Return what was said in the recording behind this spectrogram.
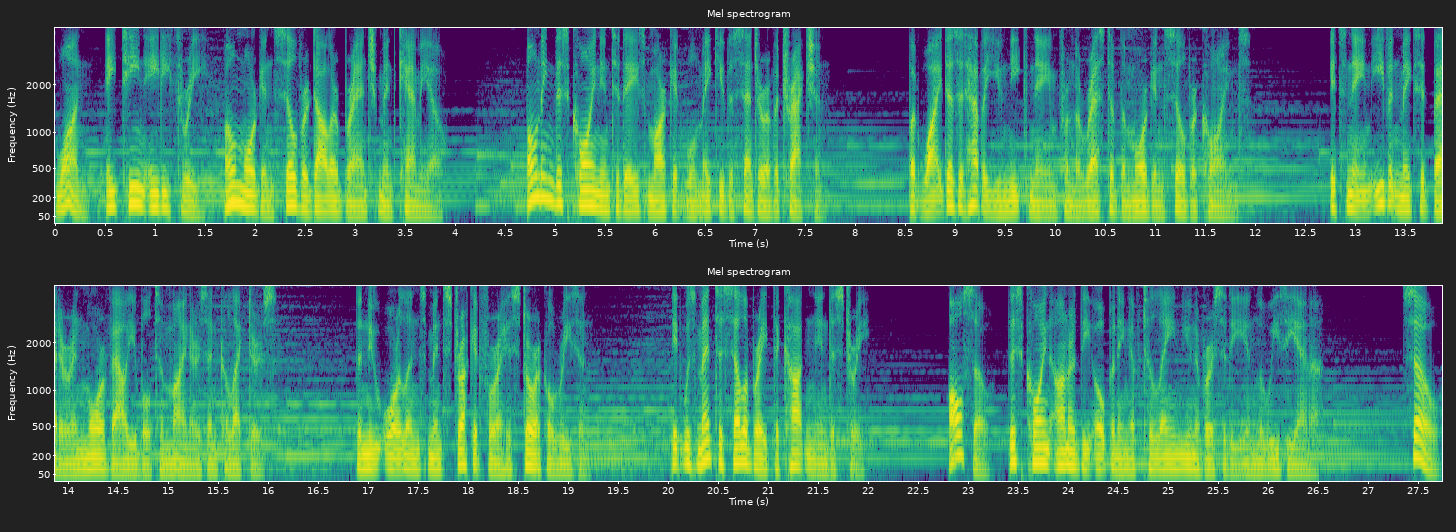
1. 1883, O Morgan silver dollar branch mint cameo. Owning this coin in today's market will make you the center of attraction. But why does it have a unique name from the rest of the Morgan silver coins? Its name even makes it better and more valuable to miners and collectors. The New Orleans Mint struck it for a historical reason. It was meant to celebrate the cotton industry. Also, this coin honored the opening of Tulane University in Louisiana. So,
